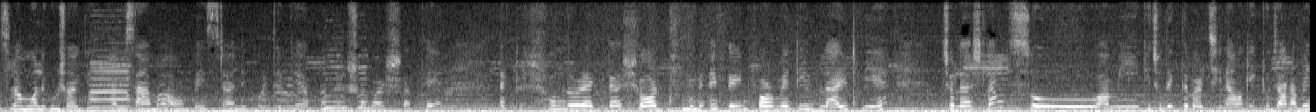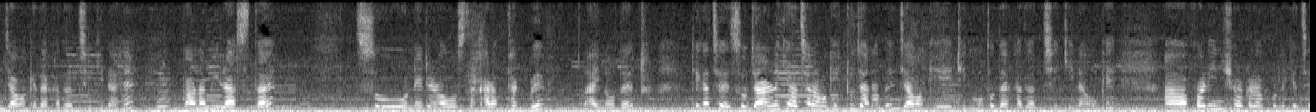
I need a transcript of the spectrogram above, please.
আসসালামু আলাইকুম সবাইকে। আমি সামা ও পেজ স্টাইলিকো থেকে আপনাদের সবার সাথে একটা সুন্দর একটা শর্ট একটা ইনফরমেটিভ লাইভ নিয়ে চলে আসলাম। সো আমি কিছু দেখতে পারছি না। আমাকে একটু জানাবেন যে আমাকে দেখা যাচ্ছে কি না হ্যাঁ? কারণ আমি রাস্তায়। সো নেটের অবস্থা খারাপ থাকবে। আই নো দ্যাট ঠিক আছে? সো যারা নাকি আছেন, আমাকে একটু জানাবেন যে আমাকে ঠিক মতো দেখা যাচ্ছে কি না ওকে ফারিন সরকার আপু লিখেছে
